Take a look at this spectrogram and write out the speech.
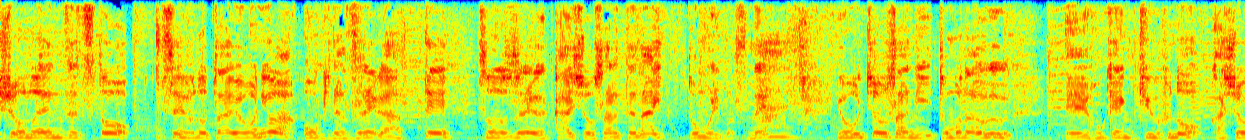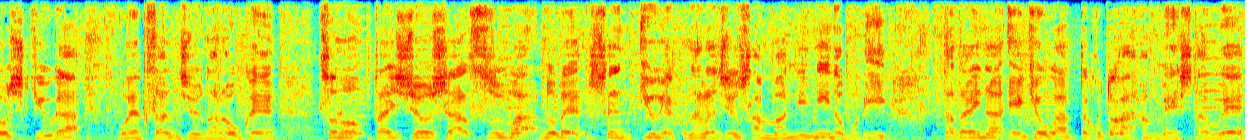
相の演説と政府の対応には大きなズレがあってそのズレが解消されてないと思いますね。はい、予報調査に伴うえー、保険給付の過少支給が537億円その対象者数は延べ1973万人に上り多大な影響があったことが判明した上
